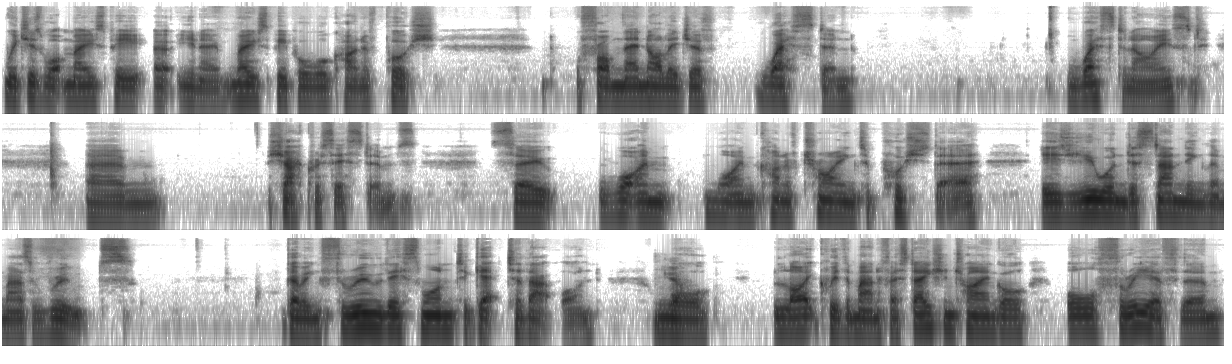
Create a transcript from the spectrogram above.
which is what most people, uh, you know, most people will kind of push from their knowledge of Western, Westernized um, chakra systems. So what I'm what I'm kind of trying to push there is you understanding them as roots, going through this one to get to that one. Yeah. Or like with the manifestation triangle, all three of them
